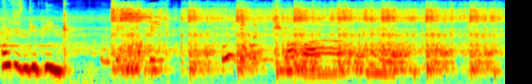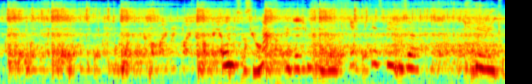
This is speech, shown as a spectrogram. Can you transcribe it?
Oh, die sind gepink. Oh, die ich hab einen Schlopper. Uns ist Nacht und ich muss jetzt jetzt wieder dieser Kill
